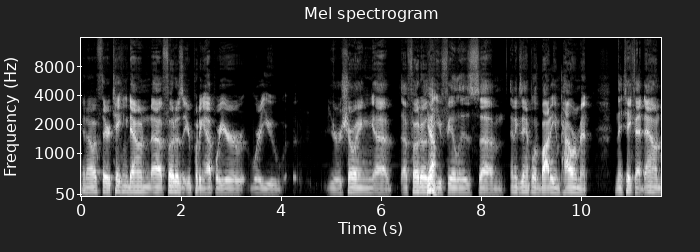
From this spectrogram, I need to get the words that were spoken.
you know, if they're taking down uh, photos that you're putting up where you're where you you're showing uh, a photo Yeah. that you feel is um, an example of body empowerment, and they take that down,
